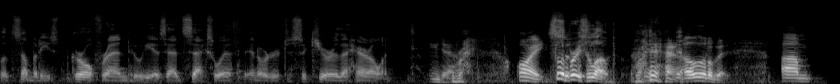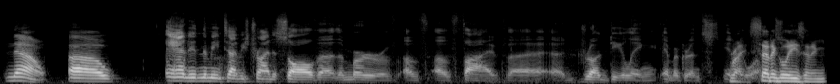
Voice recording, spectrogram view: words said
with somebody's girlfriend who he has had sex with in order to secure the heroin. Yeah. Right. All right. so- Slippery slope. yeah, a little bit. Um, now, uh, And in the meantime, he's trying to solve uh, the murder of, of, of five uh, uh, drug dealing immigrants in right, Senegalese and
